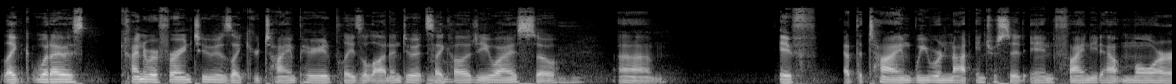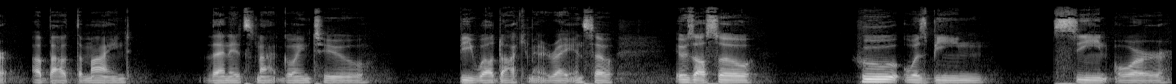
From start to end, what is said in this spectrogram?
like what I was kind of referring to is like your time period plays a lot into Mm-hmm. it psychology wise. So, um, if at the time we were not interested in finding out more about the mind, then it's not going to be well documented, right? And so, it was also who was being seen or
